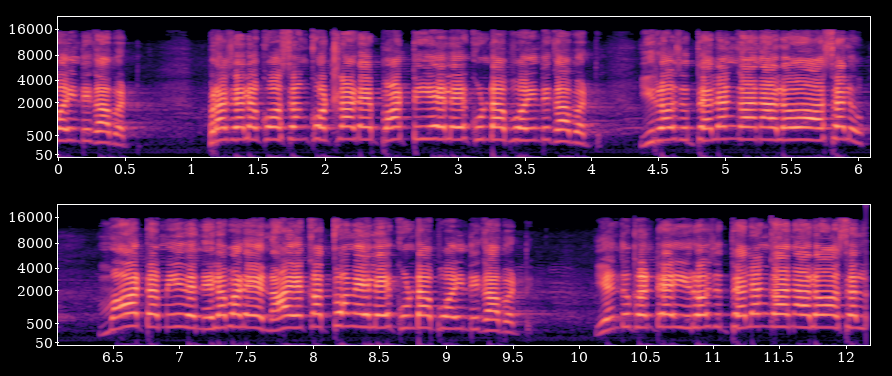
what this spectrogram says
పోయింది కాబట్టి. ప్రజల కోసం కొట్లాడే పార్టీయే లేకుండా పోయింది కాబట్టి. ఈరోజు తెలంగాణలో అసలు మాట మీద నిలబడే నాయకత్వమే లేకుండా పోయింది కాబట్టి. ఎందుకంటే ఈరోజు తెలంగాణలో అసలు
